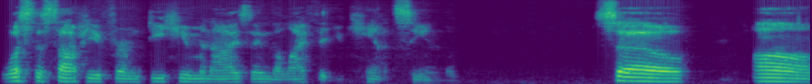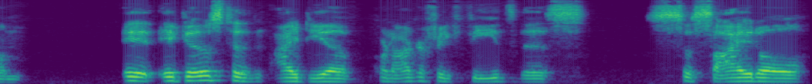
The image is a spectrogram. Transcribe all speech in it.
what's to stop you from dehumanizing the life that you can't see in the world? So, um, it, it goes to the idea of pornography feeds this societal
